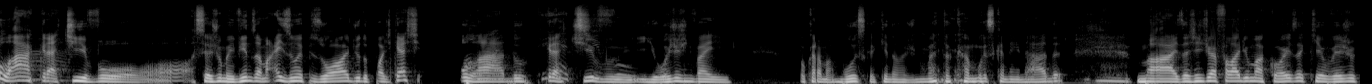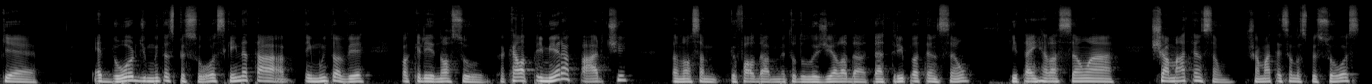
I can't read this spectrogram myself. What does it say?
Olá, criativo! Sejam bem-vindos a mais um episódio do podcast O Lado Criativo. Criativo. E hoje a gente vai tocar uma música aqui, não, a gente não vai tocar música nem nada, mas a gente vai falar de uma coisa que eu vejo que é, é dor de muitas pessoas, que ainda tá, tem muito a ver com aquele nosso, com aquela primeira parte da nossa, que eu falo da metodologia lá da, da tripla atenção, que está em relação a chamar atenção, chamar a atenção das pessoas.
